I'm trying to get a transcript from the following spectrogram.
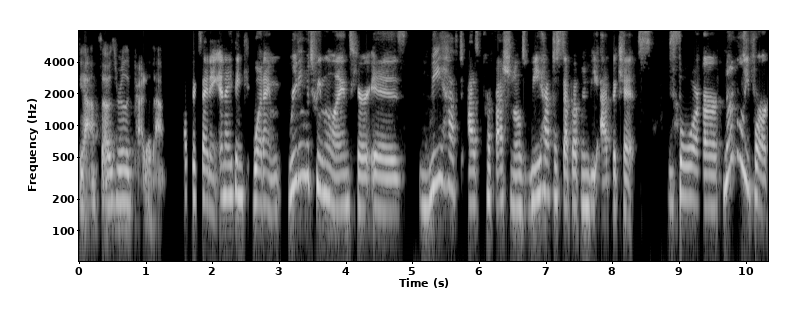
Yeah. So I was really proud of that. That's exciting. And I think what I'm reading between the lines here is we have to, as professionals, we have to step up and be advocates for not only for our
